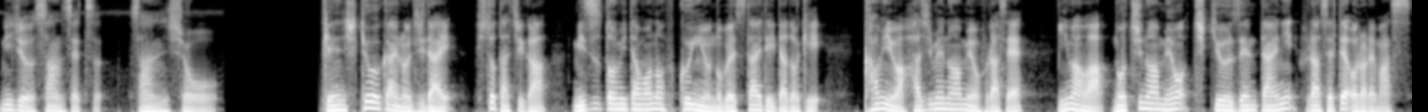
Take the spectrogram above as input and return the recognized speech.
23節3章原始教会の時代、人たちが水と御霊の福音を述べ伝えていた時、神は初めの雨を降らせ、今は後の雨を地球全体に降らせておられます。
